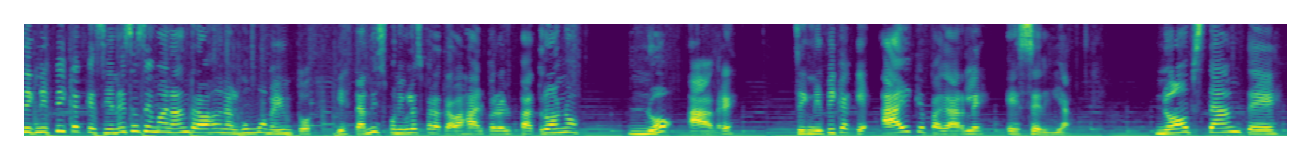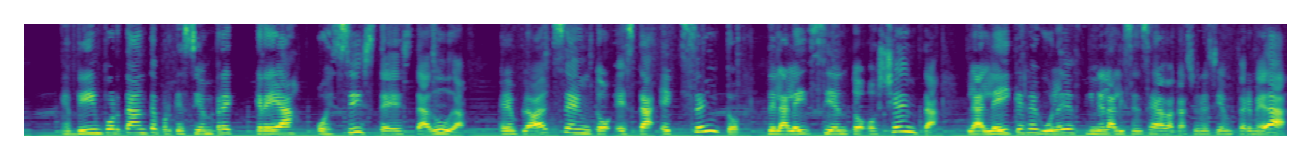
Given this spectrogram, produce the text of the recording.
significa que si en esa semana han trabajado en algún momento y están disponibles para trabajar, pero el patrono no abre, significa que hay que pagarle ese día. No obstante, es bien importante porque siempre crea o existe esta duda. El empleado exento está exento de la ley 180, la ley que regula y define la licencia de vacaciones y enfermedad.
